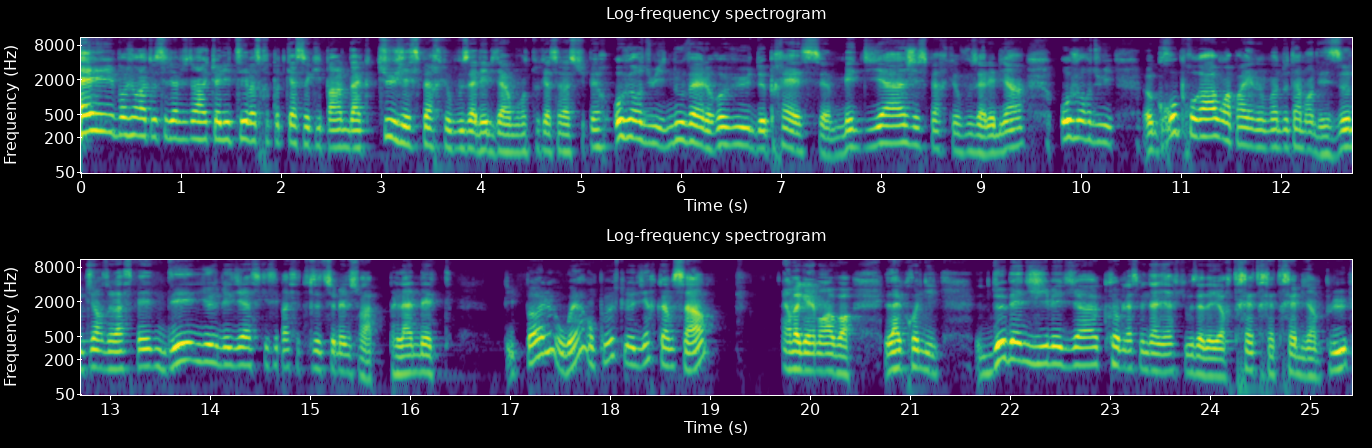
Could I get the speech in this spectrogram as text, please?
Hey, bonjour à tous et bienvenue dans l'actualité, votre podcast qui parle d'actu. J'espère que vous allez bien. Moi, en tout cas, ça va super. Aujourd'hui, nouvelle revue de presse média. J'espère que vous allez bien. Aujourd'hui, euh, gros programme. On va parler notamment des audiences de la semaine, des news médias, ce qui s'est passé toute cette semaine sur la planète People. Ouais, on peut se le dire comme ça. Et on va également avoir la chronique de Benji Media, comme la semaine dernière, qui vous a d'ailleurs très très très bien plu.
